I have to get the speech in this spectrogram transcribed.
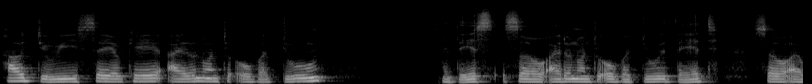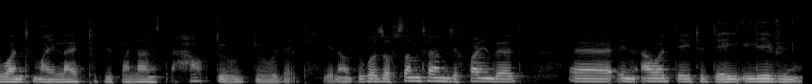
how do we say okay i don't want to overdo this so i don't want to overdo that so i want my life to be balanced. How do you do that? You know because of sometimes you find that uh, in our day-to-day living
